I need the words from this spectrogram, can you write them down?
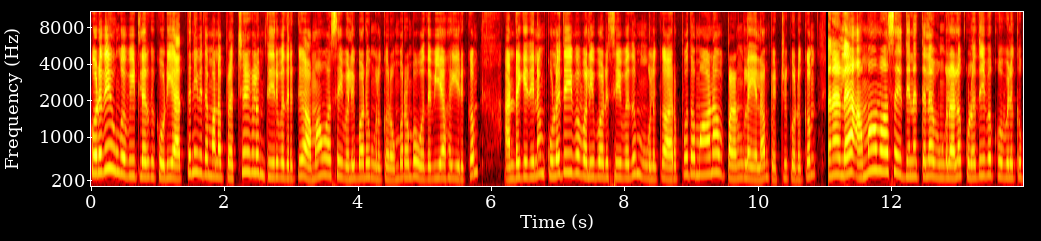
கூடவே உங்கள் வீட்டில் இருக்கக்கூடிய அத்தனை விதமான பிரச்சனைகளும் தீர்வதற்கு அமாவாசை வழிபாடு உங்களுக்கு ரொம்ப ரொம்ப உதவியாக இருக்கும். அன்றைய தினம் குலதெய்வ வழிபாடு செய்வதும் உங்களுக்கு அற்புதமான பலன்களை எல்லாம் பெற்றுக் கொடுக்கும். அதனால் அமாவாசை தினத்தில் உங்களால் குலதெய்வ கோவிலுக்கு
